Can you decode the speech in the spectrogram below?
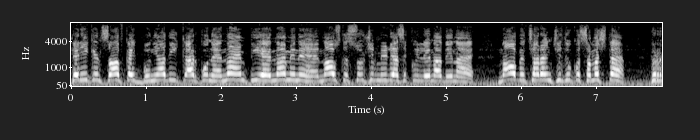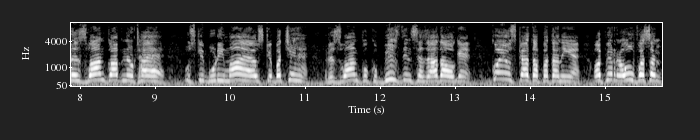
तरीके इंसाफ का एक बुनियादी कारकुन है, ना एमपी है, ना मैंने है, ना उसका सोशल मीडिया से कोई लेना देना है, ना वो बेचारा इन चीज़ों को समझता है। फिर रिजवान को आपने उठाया है, उसकी बूढ़ी माँ है, उसके बच्चे हैं, रिजवान को बीस दिन से ज़्यादा हो गए कोई उसका था पता नहीं है। और फिर रऊफ हसन,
